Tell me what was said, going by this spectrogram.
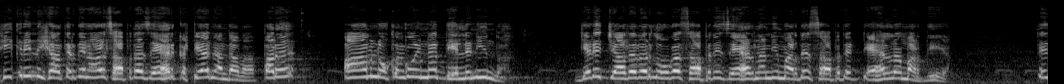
ਠੀਕਰੀ ਨਿਸ਼ਾਤਰ ਦੇ ਨਾਲ ਸੱਪ ਦਾ ਜ਼ਹਿਰ ਕੱਟਿਆ ਜਾਂਦਾ ਵਾ, ਪਰ ਆਮ ਲੋਕਾਂ ਕੋਲ ਇੰਨਾ ਦਿਲ ਨਹੀਂ ਹੁੰਦਾ। ਜਿਹੜੇ ਜ਼ਿਆਦਾਤਰ ਲੋਕ ਆ, ਸੱਪ ਦੇ ਜ਼ਹਿਰ ਨਾਲ ਨਹੀਂ ਮਰਦੇ, ਸੱਪ ਦੇ ਟਹਿਲ ਨਾਲ ਮਰਦੇ ਆ। ਤੇ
